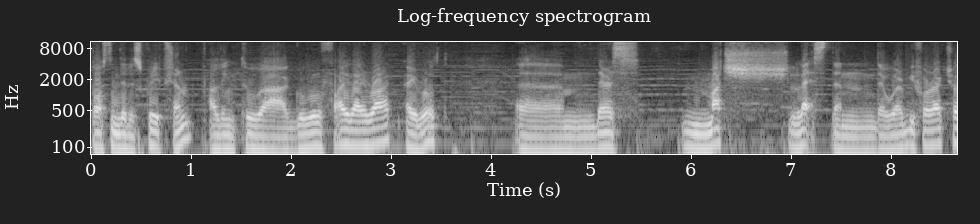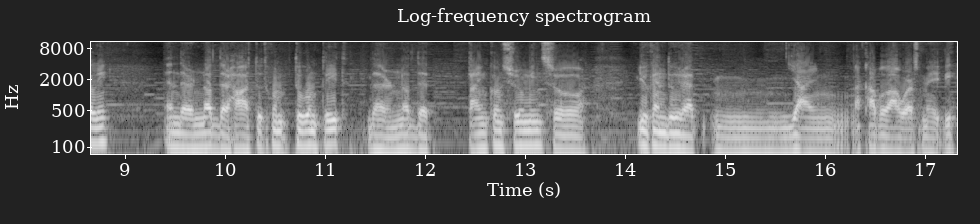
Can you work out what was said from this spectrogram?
post in the description. A link to a Google file I wrote. I wrote. Um, there's much less than there were before actually, and they're not that hard to, com to complete. They're not that time consuming, so you can do that, um, yeah, in a couple hours maybe.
